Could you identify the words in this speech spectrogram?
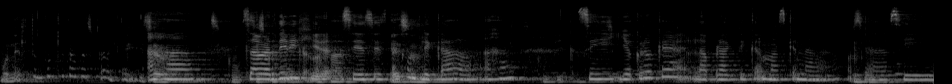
ponerte un poquito saber, dirigir, sí, sí, está complicado. Ajá. Sí, yo creo que la práctica más que nada, o sea, si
